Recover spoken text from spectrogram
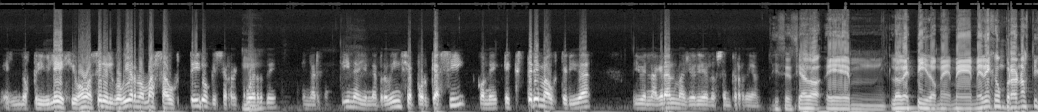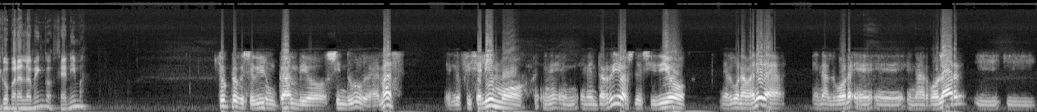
los privilegios, vamos a ser el gobierno más austero que se recuerde en la Argentina y en la provincia, porque así, con extrema austeridad, viven la gran mayoría de los enterrianos. Licenciado, em, lo despido. ¿Me, ¿Me, deja un pronóstico para el domingo? ¿Se anima? Yo creo que se viene un cambio, sin duda. Además, el oficialismo en, en, Entre Ríos decidió, de alguna manera, en eh, eh, enarbolar y, y,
